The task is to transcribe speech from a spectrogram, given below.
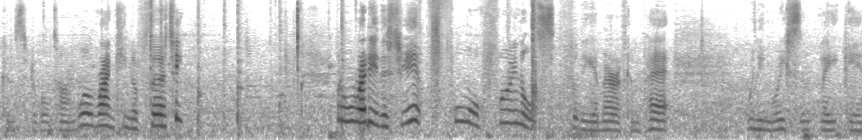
considerable time. World ranking of 30. But already this year, four finals for the American pair, winning recently in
